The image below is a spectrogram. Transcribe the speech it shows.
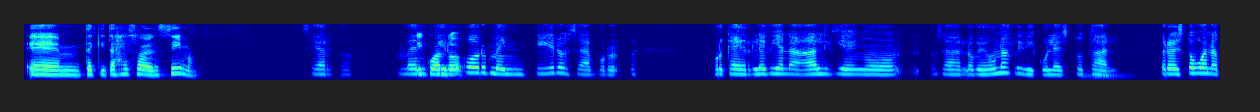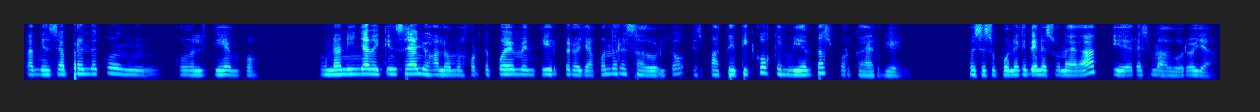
em, te quitas eso de encima. cierto. Mentir cuando- por mentir, o sea, por, por caerle bien a alguien, o, o sea, lo veo una ridiculez total. Pero esto, bueno, también se aprende con, con el tiempo. Una niña de 15 años a lo mejor te puede mentir, pero ya cuando eres adulto es patético que mientas por caer bien. Pues se supone que tienes una edad y eres maduro ya.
